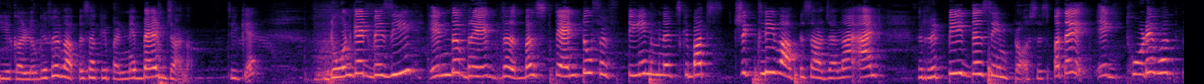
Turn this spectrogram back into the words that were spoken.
ये कर लोगे, फिर वापस आके पढ़ने, बैठ जाना, ठीक है? Don't get busy in the break बस टेन टू फिफ्टीन मिनट्स के बाद स्ट्रिक्टली वापस आ जाना and repeat the same process पता है एक थोड़े बहुत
